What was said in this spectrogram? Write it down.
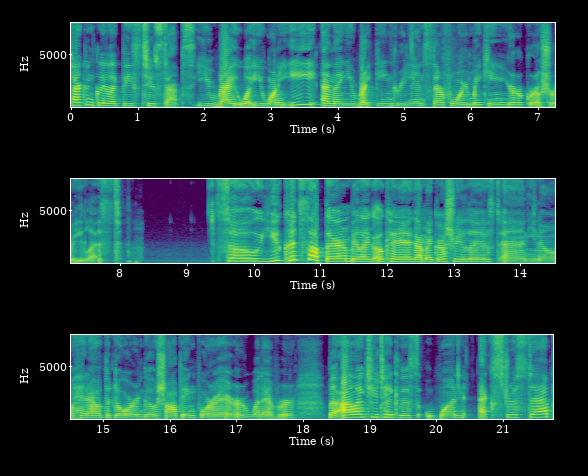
technically like these two steps. You write what you want to eat and then you write the ingredients, therefore, you're making your grocery list. So you could stop there and be like, okay, I got my grocery list and, you know, head out the door and go shopping for it or whatever. But I like to take this one extra step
